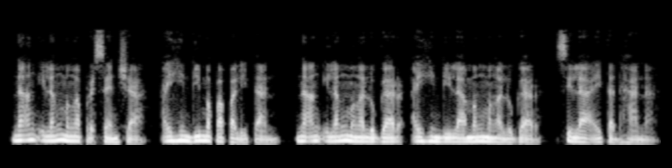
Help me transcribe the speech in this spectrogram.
na ang ilang mga presensya ay hindi mapapalitan, na ang ilang mga lugar ay hindi lamang mga lugar, sila ay tadhana.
